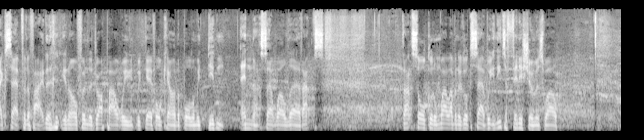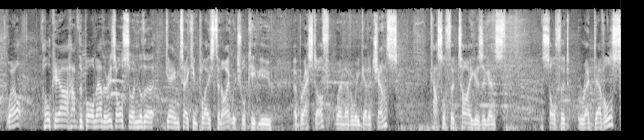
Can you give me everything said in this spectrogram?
except for the fact that you know from the dropout we, we gave KR the ball and we didn't end that set well there. That's that's all good and well having a good set, but you need to finish them as well. Well, Hull have the ball now. There is also another game taking place tonight, which we'll keep you abreast of whenever we get a chance. Castleford Tigers against Salford Red Devils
